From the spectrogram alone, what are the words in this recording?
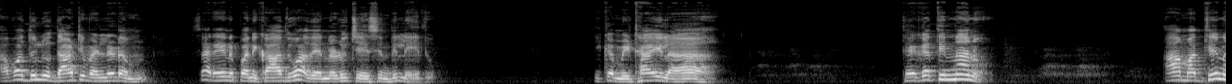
అవధులు దాటి వెళ్ళడం సరైన పని కాదు అది ఎన్నడూ చేసింది లేదు. ఇక మిఠాయిలా తెగ తిన్నాను. ఆ మధ్యన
